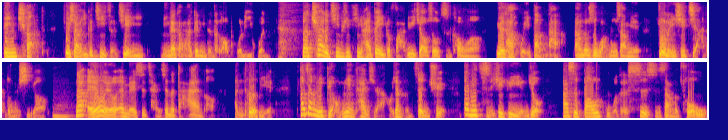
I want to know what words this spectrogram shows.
，Bing Chat 就像一个记者建议，你应该赶快跟你的老婆离婚。那 Chat GPT 还被一个法律教授指控哦，因为他诽谤他，当然都是网络上面做了一些假的东西哦。那 LLMS 产生的答案哦，很特别，它让你表面看起来好像很正确，但你仔细去研究。它是包裹着事实上的错误，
